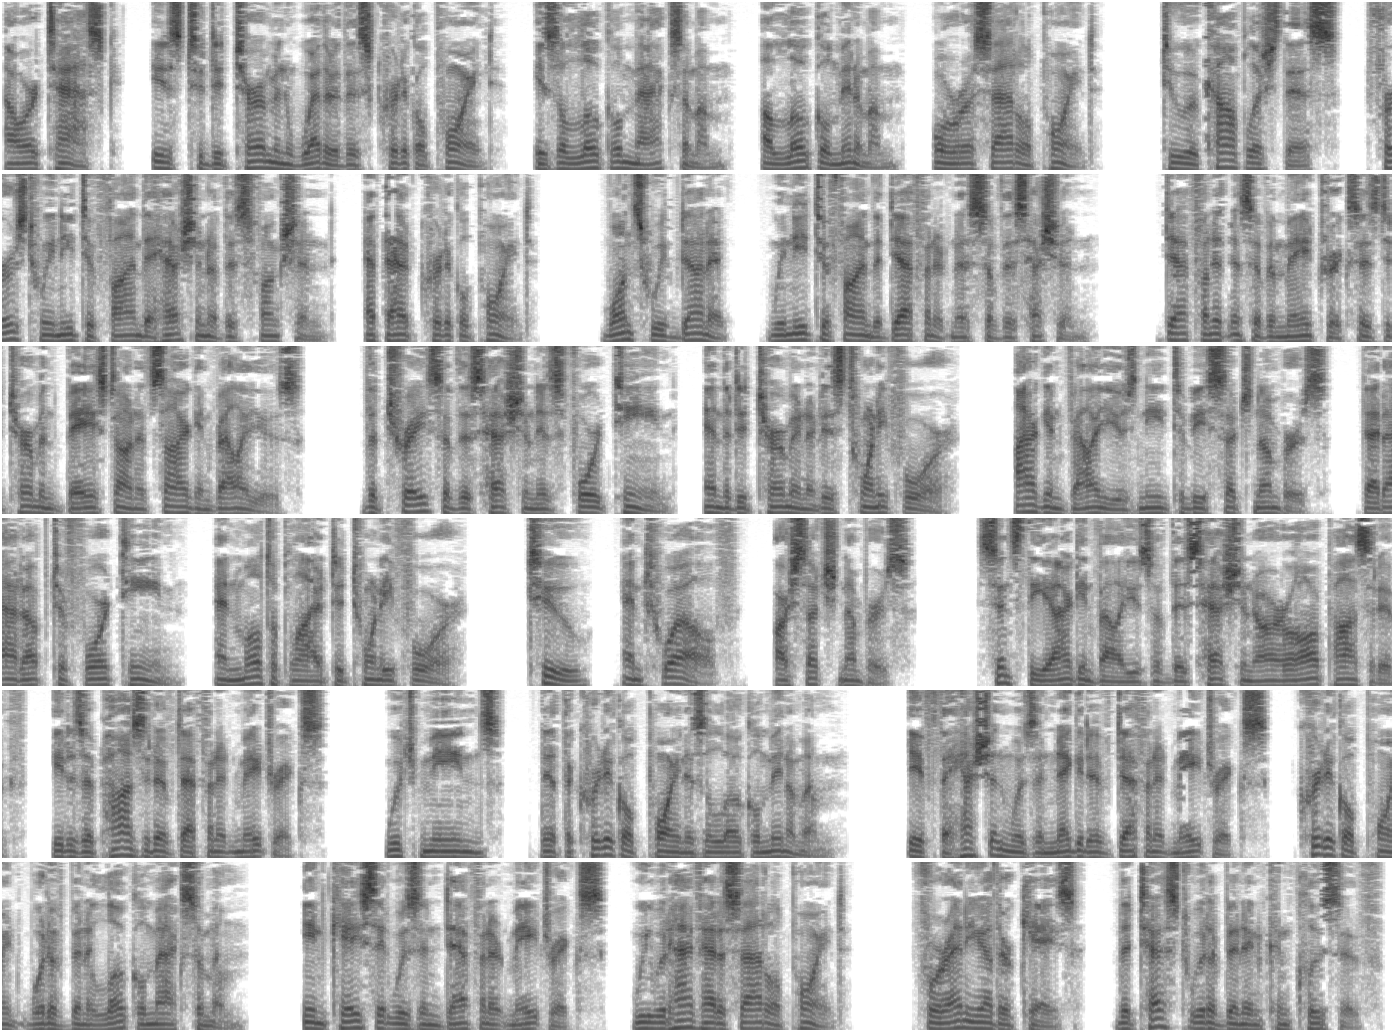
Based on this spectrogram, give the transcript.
Our task is to determine whether this critical point is a local maximum, a local minimum, or a saddle point. To accomplish this, first we need to find the Hessian of this function, at that critical point. Once we've done it, we need to find the definiteness of this Hessian. Definiteness of a matrix is determined based on its eigenvalues. The trace of this Hessian is 14, and the determinant is 24. Eigenvalues need to be such numbers, that add up to 14, and multiplied to 24. 2, and 12, are such numbers. Since the eigenvalues of this Hessian are all positive, it is a positive definite matrix. Which means, that the critical point is a local minimum. If the Hessian was a negative definite matrix, critical point would have been a local maximum. In case it was indefinite matrix, we would have had a saddle point. For any other case, the test would have been inconclusive.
